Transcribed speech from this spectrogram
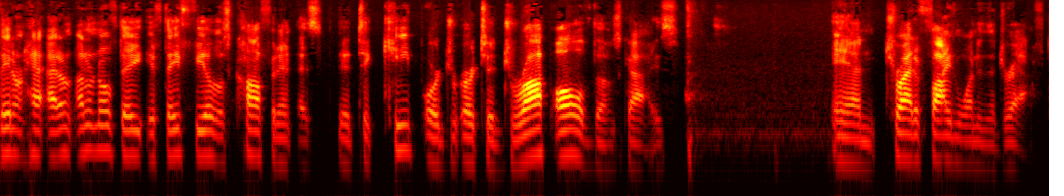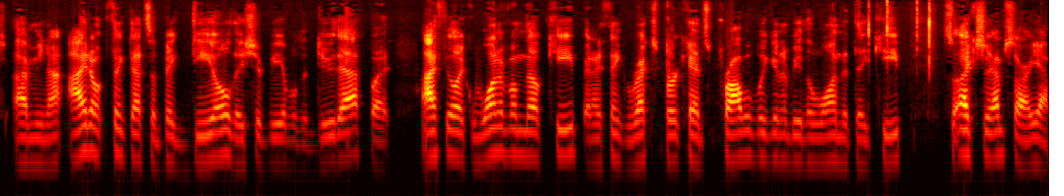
they don't have. I don't. I don't know if they if they feel as confident as uh, to keep or or to drop all of those guys and try to find one in the draft. I mean, I, I don't think that's a big deal. They should be able to do that, but I feel like one of them they'll keep, and I think Rex Burkhead's probably going to be the one that they keep. So actually, I'm sorry, yeah,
